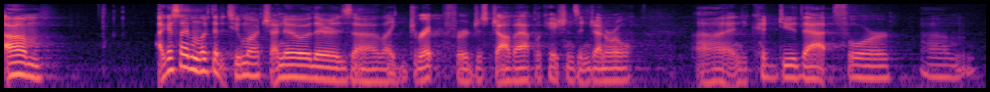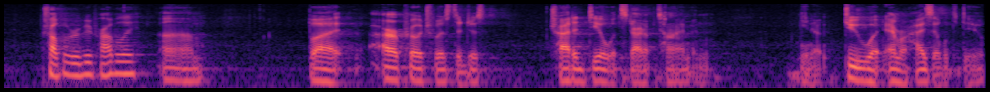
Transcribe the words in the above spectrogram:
Um, I guess I haven't looked at it too much. I know there's uh, like drip for just Java applications in general. Uh, and you could do that for um, Ruby probably. Um, but our approach was to just try to deal with startup time and you know do what MRI is able to do.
